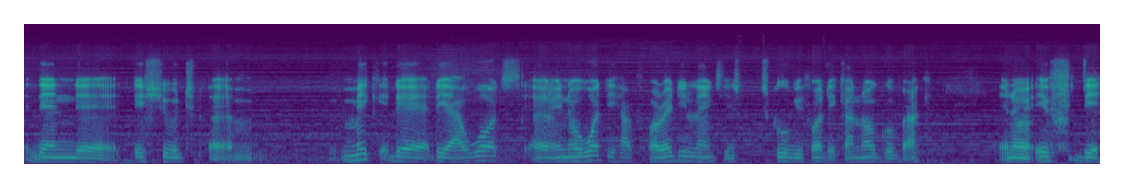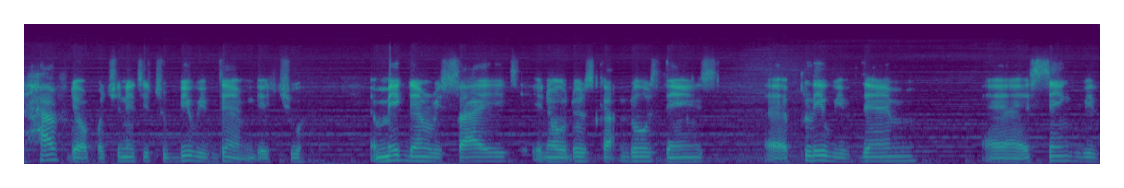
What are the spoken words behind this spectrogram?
then they, they should um, make their their awards. Uh, you know what they have already learned in school before they cannot go back you know if they have the opportunity to be with them they should make them recite you know those those things uh, play with them uh, sing with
